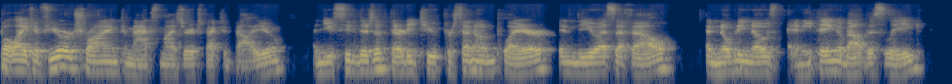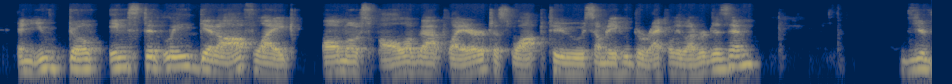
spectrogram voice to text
But like, if you're trying to maximize your expected value and you see there's a 32% owned player in the USFL and nobody knows anything about this league, and you don't instantly get off like almost all of that player to swap to somebody who directly leverages him, you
